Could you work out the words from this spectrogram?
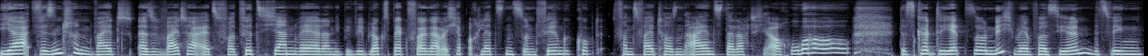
Ja, wir sind schon weit, also weiter als vor 40 Jahren wäre ja dann die Bibi Blocksberg-Folge, aber ich habe auch letztens so einen Film geguckt von 2001, da dachte ich auch, wow, das könnte jetzt so nicht mehr passieren. Deswegen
